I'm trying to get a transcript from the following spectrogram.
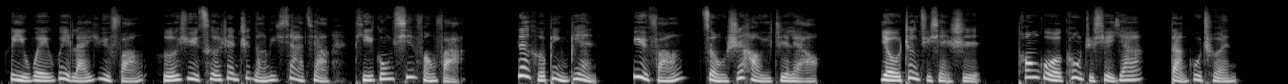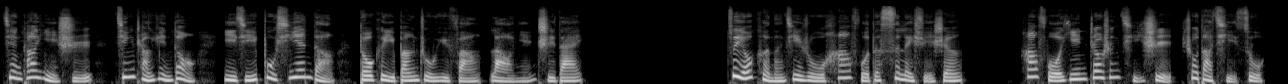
可以为未来预防和预测认知能力下降提供新方法。任何病变，预防总是好于治疗。有证据显示，通过控制血压、胆固醇。健康饮食、经常运动以及不吸烟等都可以帮助预防老年痴呆。最有可能进入哈佛的四类学生，哈佛因招生歧视受到起诉，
